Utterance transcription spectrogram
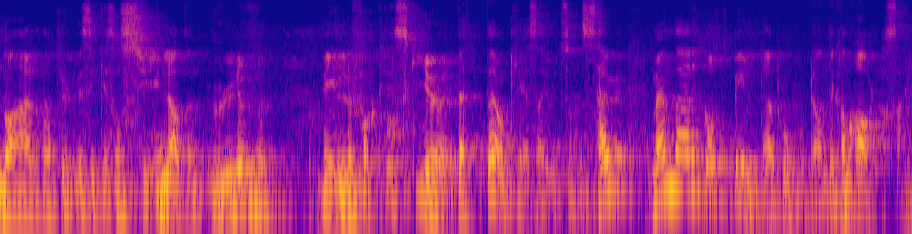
Nå er det naturligvis ikke sannsynlig at en ulv vil faktisk gjøre dette og kle seg ut som en sau, men det er et godt bilde på hvordan det kan arte seg.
